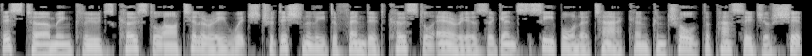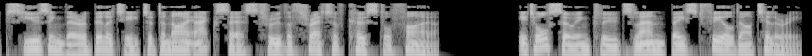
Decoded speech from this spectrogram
This term includes coastal artillery which traditionally defended coastal areas against seaborne attack and controlled the passage of ships using their ability to deny access through the threat of coastal fire. It also includes land-based field artillery.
